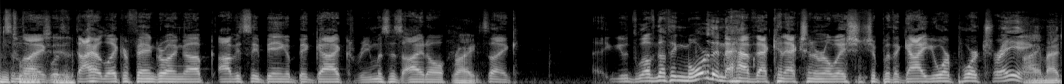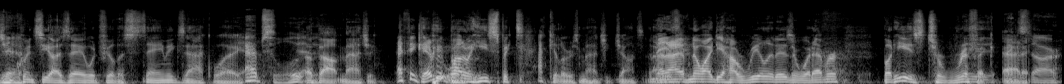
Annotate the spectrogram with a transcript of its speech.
Carson, and like Torrance, was yeah. a diehard Laker fan growing up. Obviously, being a big guy, Kareem was his idol. Right. It's like uh, you'd love nothing more than to have that connection and relationship with a guy you're portraying. I imagine Yeah. Quincy Isaiah would feel the same exact way Absolutely. about Magic. I think everyone. By the way, he's spectacular as Magic Johnson. And I have no idea how real it is or whatever, but he is terrific Big at it. star.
